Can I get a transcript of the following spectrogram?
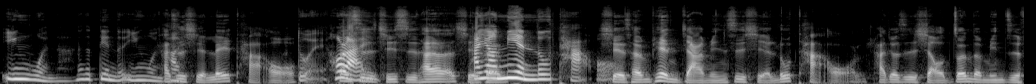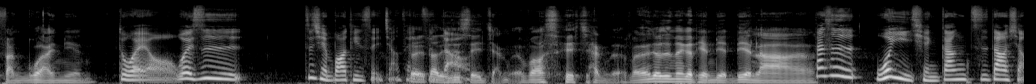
英文啊，那个店的英文，它是写 Leta 哦。对，后来是其实它写它要念 Luta 哦，写成片假名是写 Luta 哦，它就是小尊的名字反过来念。对哦，我也是。之前不知道听谁讲才知道，到底是谁讲的？不知道谁讲的，反正就是那个甜点店啦。但是我以前刚知道小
